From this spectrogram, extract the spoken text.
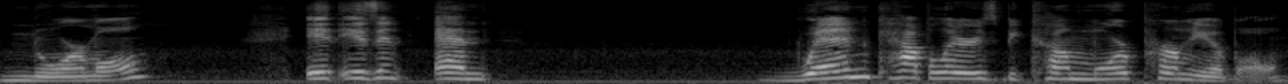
normal. It isn't, and when capillaries become more permeable,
